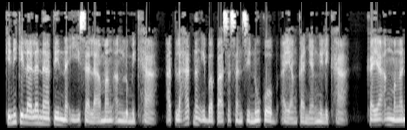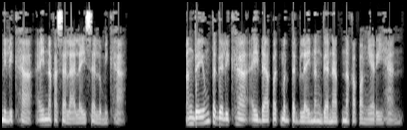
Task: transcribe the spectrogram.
Kinikilala natin na iisa lamang ang lumikha at lahat ng iba pa sa sansinukob ay ang kanyang nilikha, kaya ang mga nilikha ay nakasalalay sa lumikha. Ang dayong tagalikha ay dapat magtaglay ng ganap na kapangyarihan.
